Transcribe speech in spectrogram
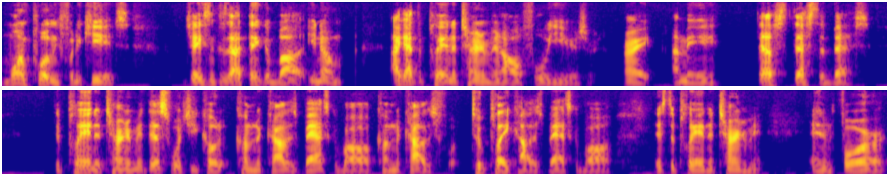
More importantly for the kids, Jason, because I think about you know, I got to play in the tournament all four years, right? I mean that's that's the best. To play in the tournament, that's what you come to college basketball, come to college for to play college basketball is to play in the tournament. And for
